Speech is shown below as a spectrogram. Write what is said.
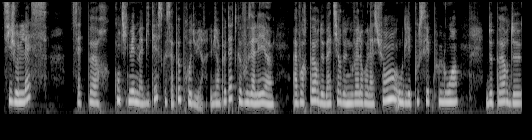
si je laisse cette peur continuer de m'habiter, ce que ça peut produire. Eh bien, peut-être que vous allez euh, avoir peur de bâtir de nouvelles relations ou de les pousser plus loin, de peur de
